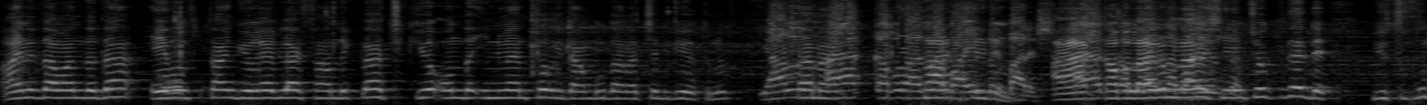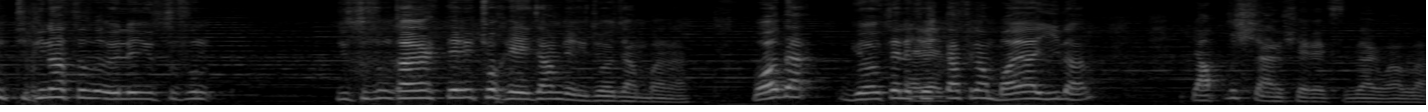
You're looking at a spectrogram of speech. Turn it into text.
Aynı zamanda da Evans'tan görevler sandıklar çıkıyor. Onu da inventory'den buradan açabiliyorsunuz. Yalnız Hemen ayakkabılarına bayıldım dedim. Barış. Ayakkabılarımla şeyim çok güzeldi. Yusuf'un tipi nasıl öyle Yusuf'un Yusuf'un karakteri çok heyecan verici hocam bana. Bu arada görsel Evet. efektler falan bayağı iyi lan. Yapmış yani şerefsizler valla.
